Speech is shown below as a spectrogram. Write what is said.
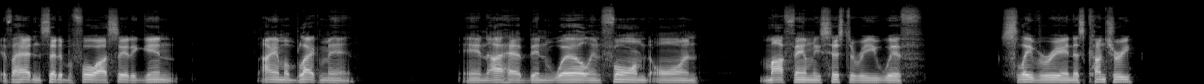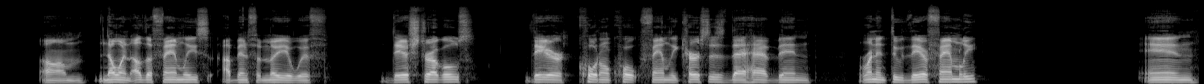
If I hadn't said it before, I'll say it again. I am a black man, and I have been well informed on my family's history with slavery in this country. Um, knowing other families, I've been familiar with their struggles, their quote unquote family curses that have been running through their family. And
